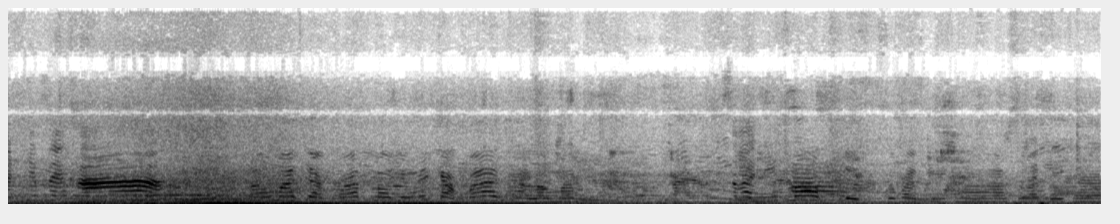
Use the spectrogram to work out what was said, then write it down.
ิดคลิปค่ะเรามาจากวัดเรายังไม่กลับบ้านค่ะ เรามาสวัสดีค่ะอบตึกสวัสดีค่ะ สวัสดีค่ะ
